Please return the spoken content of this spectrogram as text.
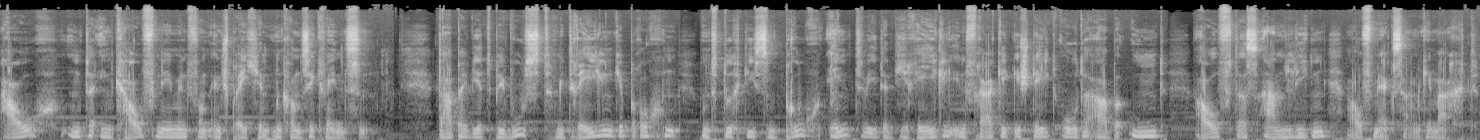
auch unter Inkaufnehmen von entsprechenden Konsequenzen. Dabei wird bewusst mit Regeln gebrochen und durch diesen Bruch entweder die Regel in Frage gestellt oder aber und auf das Anliegen aufmerksam gemacht.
